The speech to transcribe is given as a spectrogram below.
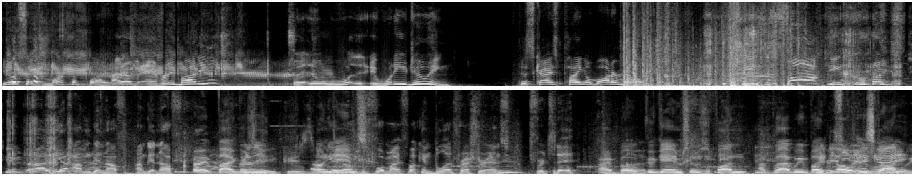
He looks like Markiplier. Out of everybody? Uh, What, what are you doing? This guy's playing a watermelon. Jesus fucking Christ, dude. Uh, yeah, I'm getting off. I'm getting off. All right, bye, Grizzy. I'm Fun getting games. off before my fucking blood pressure ends for today. All right, bro. Good games. It was fun. I'm glad we invited. Oh, he's gone.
